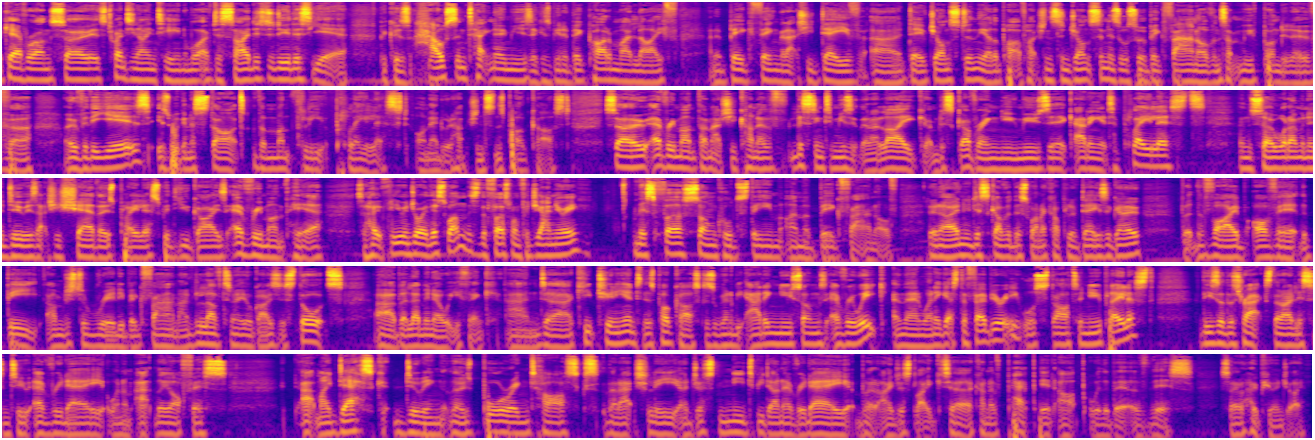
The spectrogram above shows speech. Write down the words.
Okay, everyone, so it's 2019, and what I've decided to do this year, because house and techno music has been a big part of my life, and a big thing that actually Dave, uh, Dave Johnston, the other part of Hutchinson Johnston, is also a big fan of, and something we've bonded over over the years, is we're going to start the monthly playlist on Edward Hutchinson's podcast. So every month, I'm actually kind of listening to music that I like, I'm discovering new music, adding it to playlists, and so what I'm going to do is actually share those playlists with you guys every month here. So hopefully you enjoy this one. This is the first one for January. This first song called Steam, I'm a big fan of. I don't know, I only discovered this one a couple of days ago, but the vibe of it, the beat, I'm just a really big fan. I'd love to know your guys' thoughts, uh, but let me know what you think. And uh, keep tuning into this podcast because we're going to be adding new songs every week. And then when it gets to February, we'll start a new playlist. These are the tracks that I listen to every day when I'm at the office at my desk doing those boring tasks that actually uh, just need to be done every day, but I just like to kind of pep it up with a bit of this. So, hope you enjoy.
